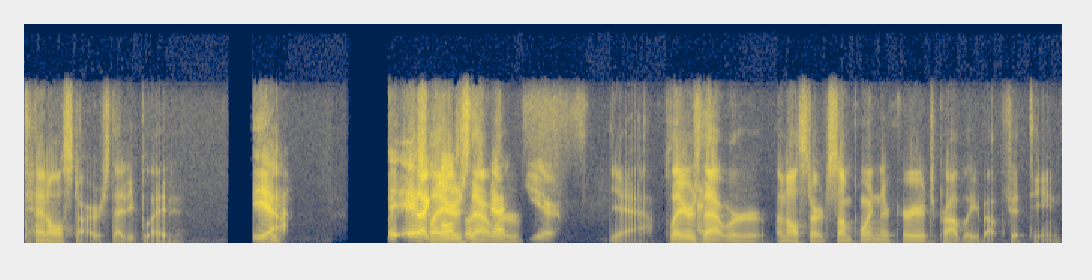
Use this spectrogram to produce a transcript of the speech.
ten All Stars that he played. Yeah, it, it, like players that, that were year. Yeah, players that were an All Star at some point in their career. It's probably about fifteen.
